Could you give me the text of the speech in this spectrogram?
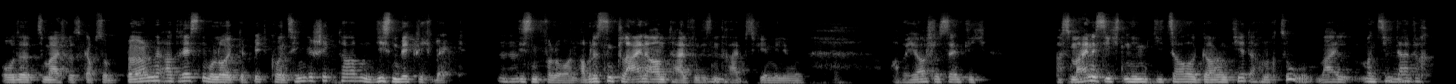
oder zum Beispiel es gab so Burner-Adressen, wo Leute Bitcoins hingeschickt haben, die sind wirklich weg. Mhm. Die sind verloren. Aber das ist ein kleiner Anteil von diesen mhm. drei bis vier Millionen. Aber ja, schlussendlich, aus meiner Sicht nimmt die Zahl garantiert auch noch zu, weil man sieht mhm. einfach,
